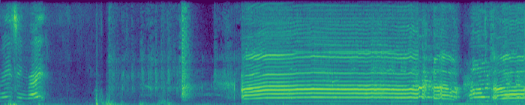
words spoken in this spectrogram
Amazing, right? Oh! Oh!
